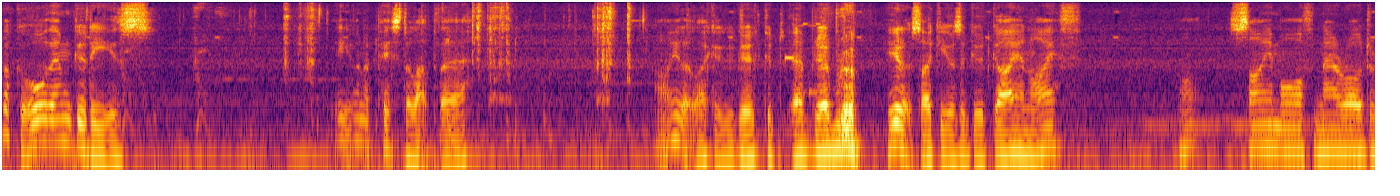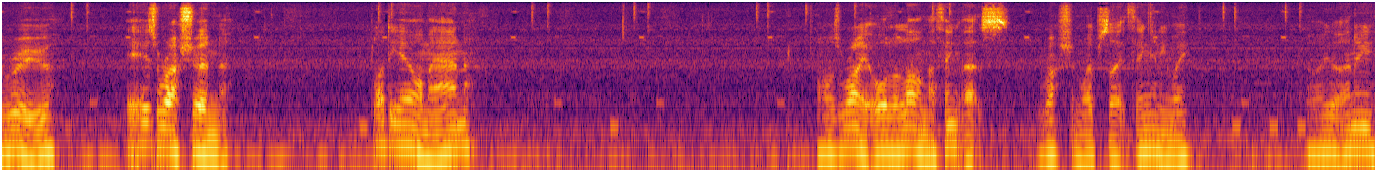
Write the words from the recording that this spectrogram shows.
Look at all them goodies! Even a pistol up there. Oh, he looked like a good, good uh, he looks like he was a good guy in life. What? Psi-morph Narodru. It is Russian. Bloody hell, man. Was right all along. I think that's Russian website thing anyway. Have I got any?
